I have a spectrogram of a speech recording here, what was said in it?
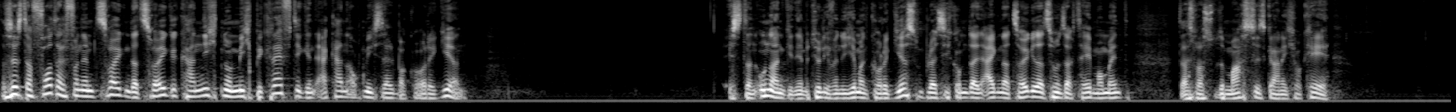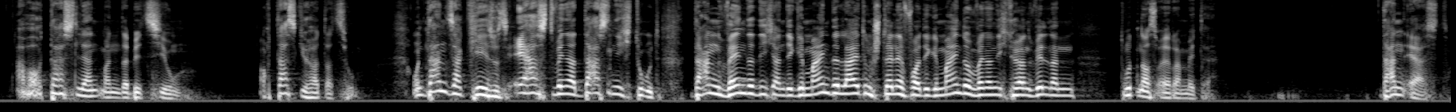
Das ist der Vorteil von dem Zeugen. Der Zeuge kann nicht nur mich bekräftigen, er kann auch mich selber korrigieren. Ist dann unangenehm. Natürlich, wenn du jemanden korrigierst und plötzlich kommt dein eigener Zeuge dazu und sagt, hey, Moment, das, was du da machst, ist gar nicht okay. Aber auch das lernt man in der Beziehung. Auch das gehört dazu. Und dann sagt Jesus, erst wenn er das nicht tut, dann wende dich an die Gemeindeleitung, stelle ihn vor die Gemeinde und wenn er nicht hören will, dann tut ihn aus eurer Mitte. Dann erst.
